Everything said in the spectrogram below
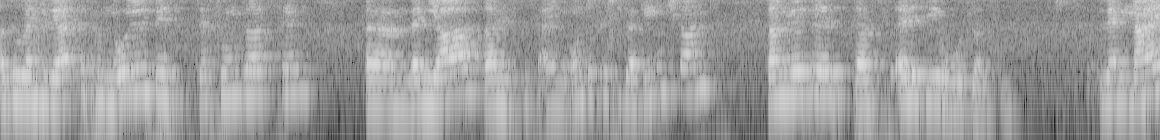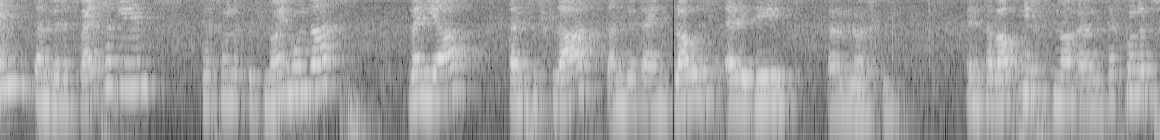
Also wenn die Werte von 0 bis 600 sind, ähm, wenn ja, dann ist es ein undurchsichtiger Gegenstand, dann würde das LED rot leuchten. Wenn nein, dann würde es weitergehen, 600 bis 900. Wenn ja, dann ist es Glas, dann wird ein blaues LED ähm, leuchten. Wenn es aber auch nicht 600 ähm,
